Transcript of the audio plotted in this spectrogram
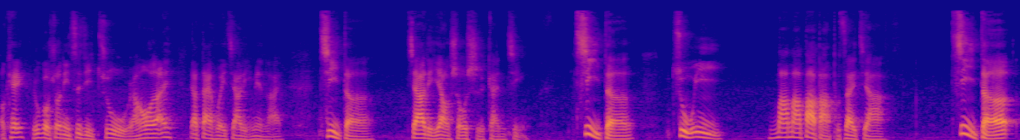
OK，如果说你自己住，然后哎要带回家里面来，记得家里要收拾干净，记得注意妈妈爸爸不在家，记得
